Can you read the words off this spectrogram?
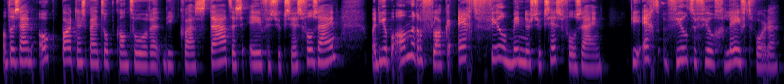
Want er zijn ook partners bij topkantoren die qua status even succesvol zijn, maar die op andere vlakken echt veel minder succesvol zijn. Die echt veel te veel geleefd worden.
